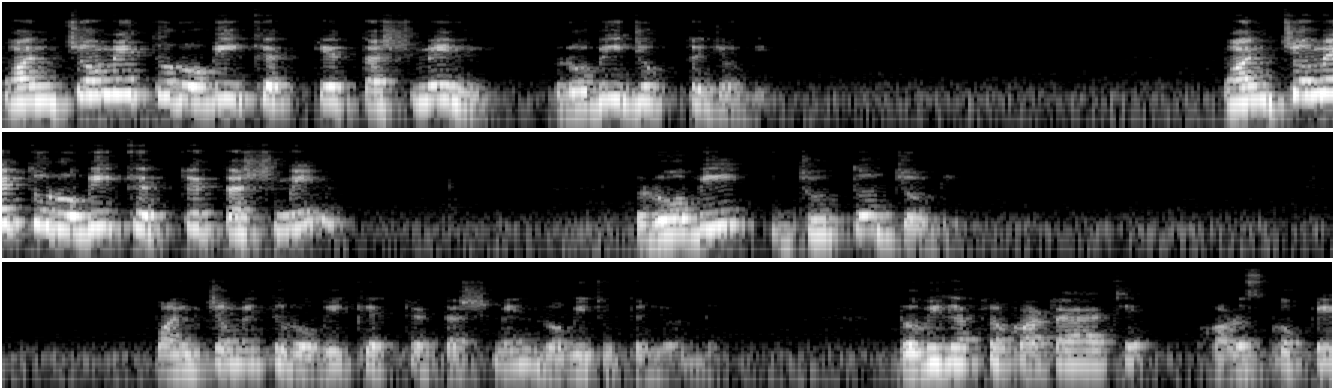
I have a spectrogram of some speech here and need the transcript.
পঞ্চমে তো রবি ক্ষেত্রে তস্মিন, রবি যুক্ত যদি। পঞ্চমে তো রবি ক্ষেত্রে তস্মিন, রবি যুত যদি। পঞ্চমে তো রবি ক্ষেত্রে তস্মিন, রবি যুক্ত যদি। রবি ক্ষেত্র কটা আছে? হরস্কোপে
